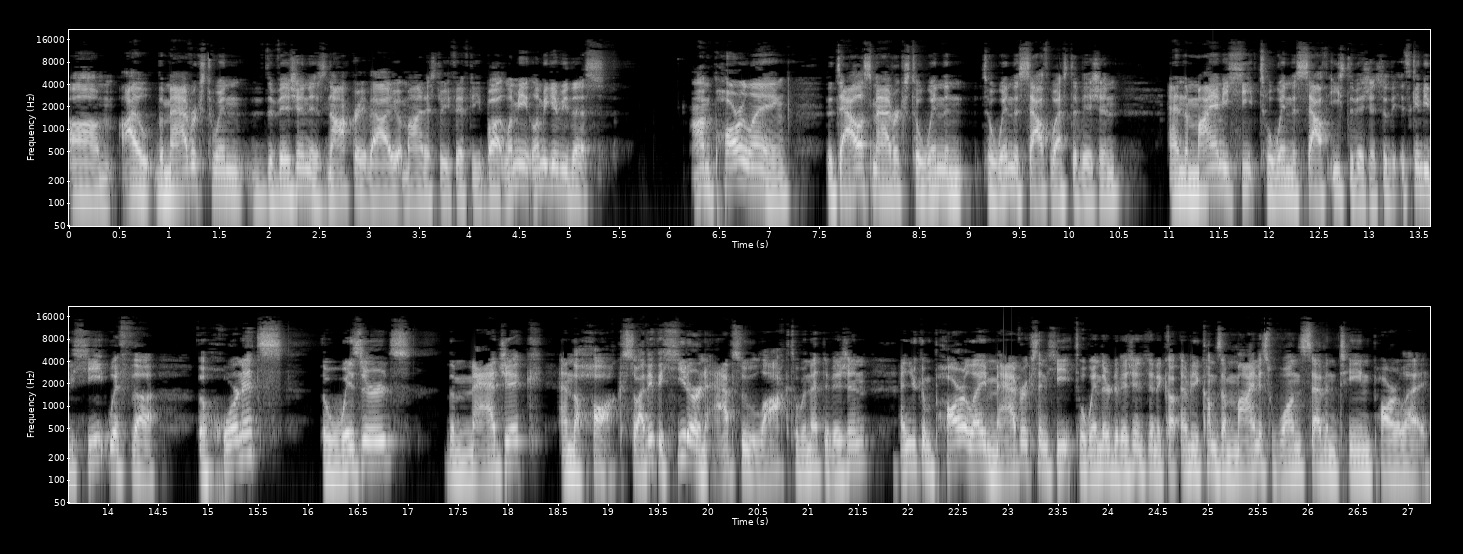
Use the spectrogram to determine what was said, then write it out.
um, I the Mavericks to win division is not great value at minus three fifty. But let me let me give you this. I'm parlaying the Dallas Mavericks to win the to win the Southwest Division and the Miami Heat to win the Southeast Division. So it's going to be the Heat with the the Hornets, the Wizards, the Magic, and the Hawks. So I think the Heat are an absolute lock to win that division. And you can parlay Mavericks and Heat to win their divisions, and it becomes a minus 117 parlay.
